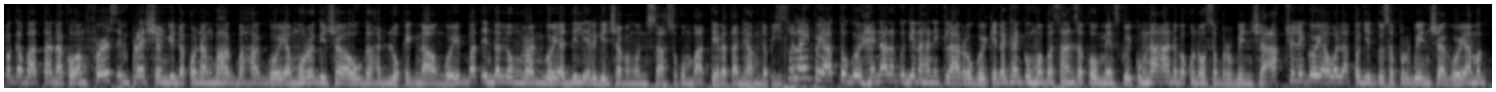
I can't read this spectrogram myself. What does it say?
pagkabata nako ang first impression gyud ako ng bahag-bahag goy. Amura gyud siya og gahadlok kay naong goy. But in the long run goy adili ra gyud siya mangunsa. So kumbati ra ta dihang dapita. So lain pa ato goy. Nalang ko ginahan ni Claro goy. Kay daghan kong mabasahan sa comments goy kung naa na ba kuno sa probinsya. Actually goy ah, wala pa gyud ko sa probinsya goy. Ah, 2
